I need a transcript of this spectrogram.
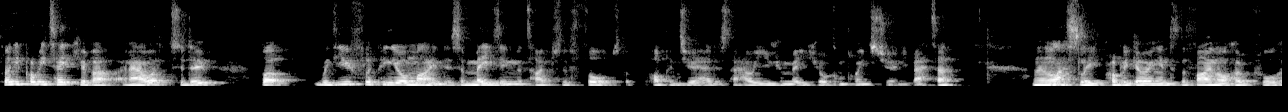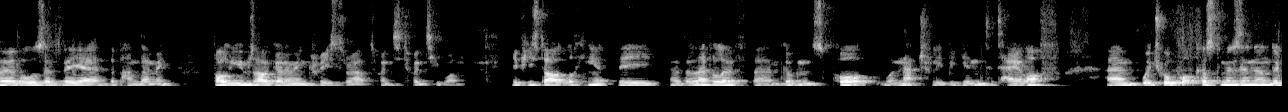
It'll only probably take you about an hour to do, but with you flipping your mind, it's amazing the types of thoughts that pop into your head as to how you can make your complaints journey better. And then lastly, probably going into the final hopeful hurdles of the uh, the pandemic, volumes are going to increase throughout 2021. If you start looking at the you know, the level of um, government support, will naturally begin to tail off, um, which will put customers in under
